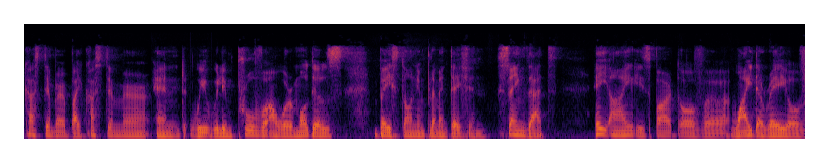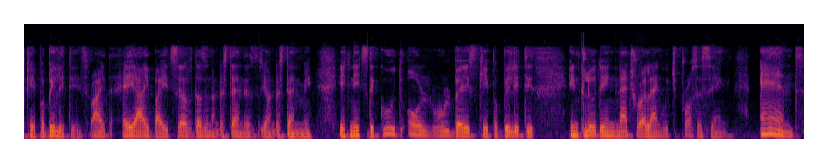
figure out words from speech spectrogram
customer by customer, and we will improve our models based on implementation. Saying that, AI is part of a wide array of capabilities, right? AI by itself doesn't understand as you understand me. It needs the good old rule based capabilities, including natural language processing and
